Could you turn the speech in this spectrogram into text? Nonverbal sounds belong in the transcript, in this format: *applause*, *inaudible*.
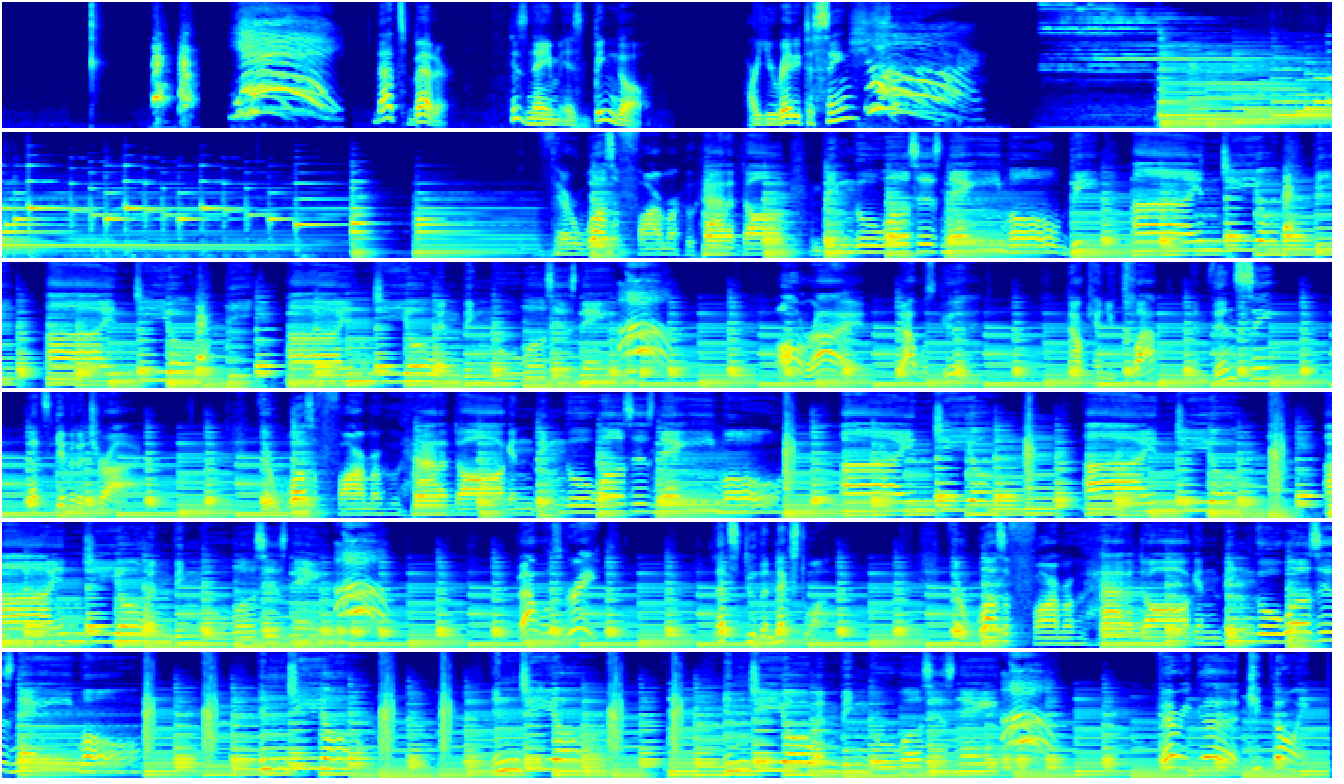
Yay! That's better. His name is Bingo. Are you ready to sing? Sure! Was a farmer who had a dog, and Bingo was his name. Oh, B I N G O, B I N G O, B I N G O, and Bingo was his name. Oh! All right, that was good. Now, can you clap and then sing? Let's give it a try. There was a farmer who had a dog, and Bingo was his name. Oh, I N G O, I N G O, I N G O, and Bingo was his name. Oh! That was great. Let's do the next one. There was a farmer who had a dog, and Bingo was his name. Oh, keep going.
